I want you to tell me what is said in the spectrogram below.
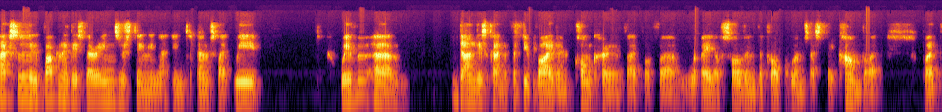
actually, the BACnet is very interesting in in terms like we we've um, done this kind of a divide and conquer type of uh, way of solving the problems as they come. But but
